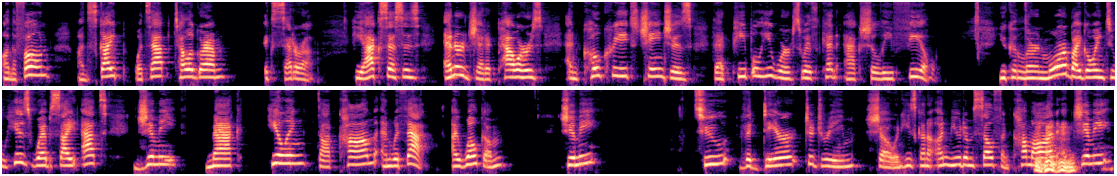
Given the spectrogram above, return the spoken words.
on the phone, on Skype, WhatsApp, Telegram, etc. He accesses energetic powers and co creates changes that people he works with can actually feel. You can learn more by going to his website at jimmymackhealing.com. And with that, I welcome Jimmy to the Dare to Dream show. And he's going to unmute himself and come on. and Jimmy,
